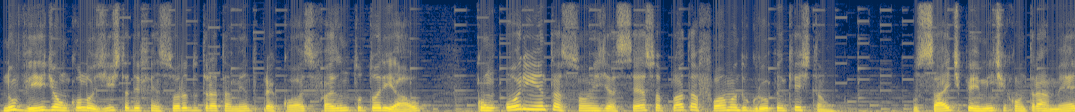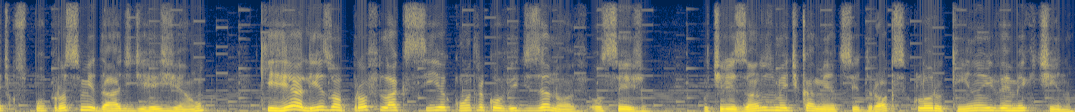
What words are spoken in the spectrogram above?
No vídeo, a oncologista defensora do tratamento precoce faz um tutorial com orientações de acesso à plataforma do grupo em questão. O site permite encontrar médicos por proximidade de região que realizam a profilaxia contra a Covid-19, ou seja, utilizando os medicamentos hidroxicloroquina e ivermectina.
